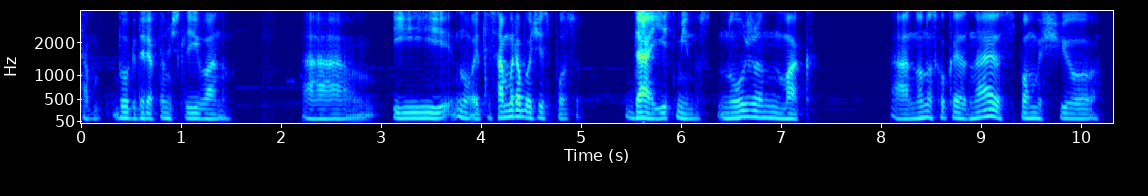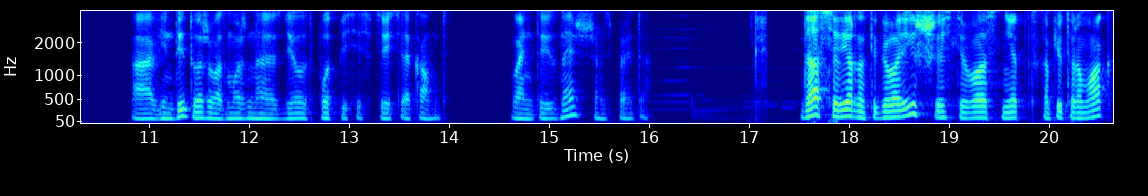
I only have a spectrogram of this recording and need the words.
там, благодаря в том числе Ивану. А, и, ну, это самый рабочий способ. Да, есть минус. Нужен Mac. А, но, насколько я знаю, с помощью а, винды тоже возможно сделать подпись, если у тебя есть аккаунт. Ваня, ты знаешь что-нибудь про это? Да, все верно ты говоришь. Если у вас нет компьютера Mac,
